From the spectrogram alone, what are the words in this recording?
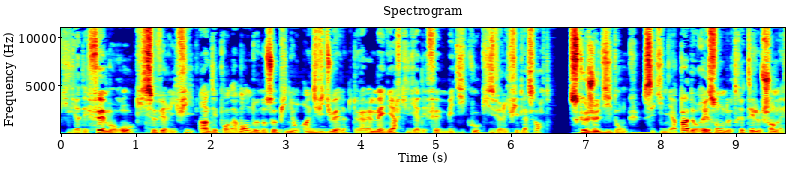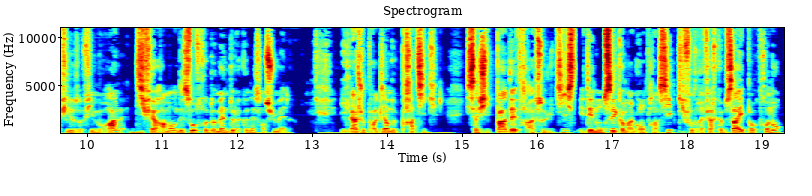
qu'il y a des faits moraux qui se vérifient indépendamment de nos opinions individuelles, de la même manière qu'il y a des faits médicaux qui se vérifient de la sorte. Ce que je dis donc, c'est qu'il n'y a pas de raison de traiter le champ de la philosophie morale différemment des autres domaines de la connaissance humaine. Et là, je parle bien de pratique. Il ne s'agit pas d'être absolutiste et d'énoncer comme un grand principe qu'il faudrait faire comme ça et pas autrement.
